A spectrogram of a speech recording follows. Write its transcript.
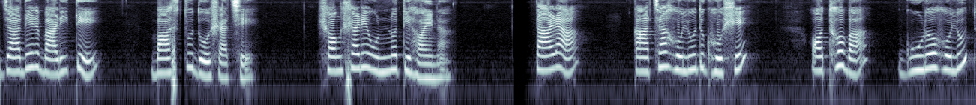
যাদের বাড়িতে বাস্তু দোষ আছে সংসারে উন্নতি হয় না। তারা কাঁচা হলুদ ঘষে অথবা গুঁড়ো হলুদ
